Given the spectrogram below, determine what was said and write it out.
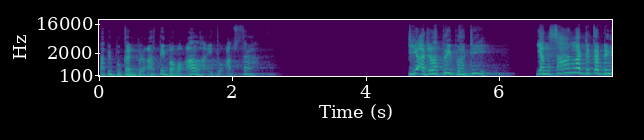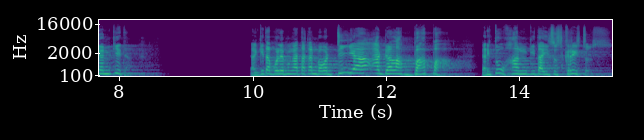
Tapi bukan berarti bahwa Allah itu abstrak. Dia adalah pribadi yang sangat dekat dengan kita. Dan kita boleh mengatakan bahwa dia adalah Bapa dari Tuhan kita Yesus Kristus.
